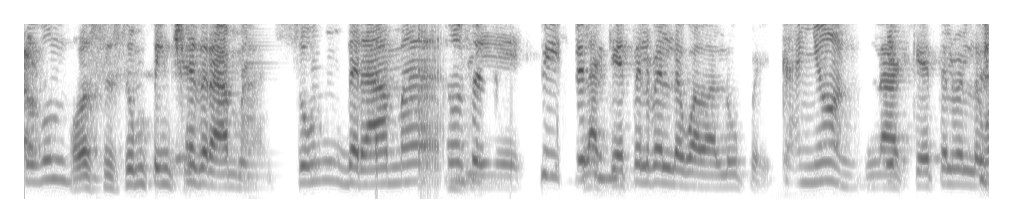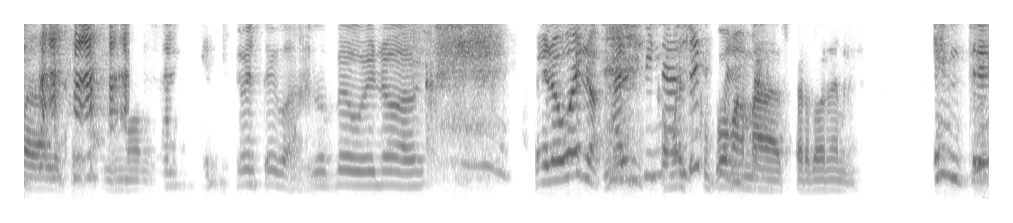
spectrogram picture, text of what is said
todo un, o sea, es un pinche este, drama, es un drama Entonces, de sí, la Kettlebell de Guadalupe. Cañón. La Kettlebell de Guadalupe. la Kettlebell de Guadalupe, bueno. Pero bueno, al final de cuentas, mamadas, perdónenme entre,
